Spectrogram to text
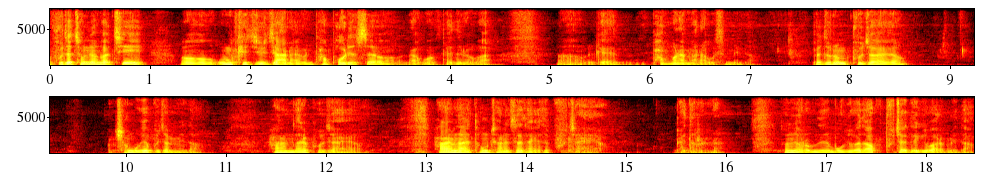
부자 청년같이 어, 움켜쥐지 않아요. 다 버렸어요. 라고 베드로가 어, 이렇게 반문하며 말하고 있습니다. 베드로는 부자예요. 천국의 부자입니다. 하나님 나라의 부자예요. 하나님 나라를 통치하는 세상에서 부자예요. 베드로는. 저는 여러분들 모두가 다 부자 되기 바랍니다.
